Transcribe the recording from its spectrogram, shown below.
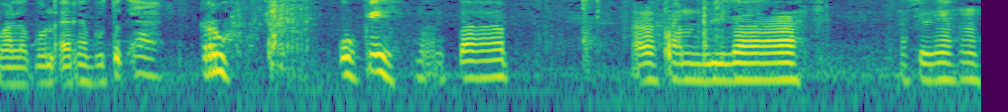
Walaupun airnya butek ya keruh. Oke mantap. Alhamdulillah hasilnya hmm.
